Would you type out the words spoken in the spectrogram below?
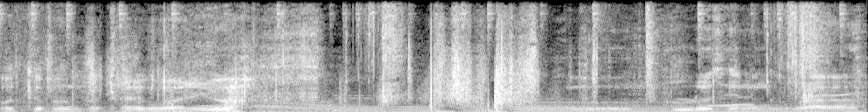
워터 펌프 탈거 완료 그 풀로 새는 거봐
